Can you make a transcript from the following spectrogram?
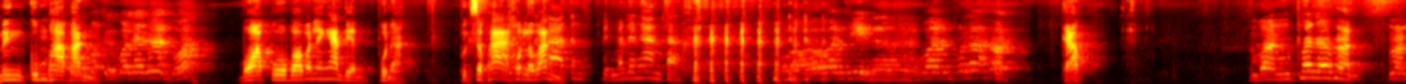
หนึ่งกุมภาพันธ์ถือว่าแรงงานตัวบอปูบอวันแรงงานเดือนพุ่นอะพฤษภาคนละวันเดือพฤษภาจังเป็นวันแรงงานค่ะอ๋อวันที่หนึ่งวันพฤหัสครับ วันพฤหัสวัน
